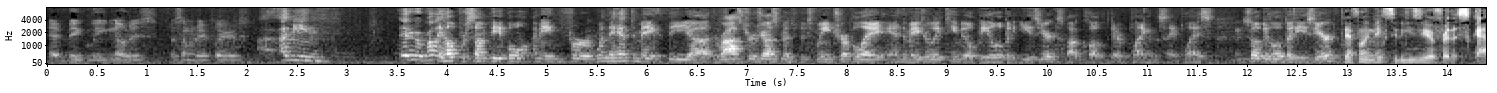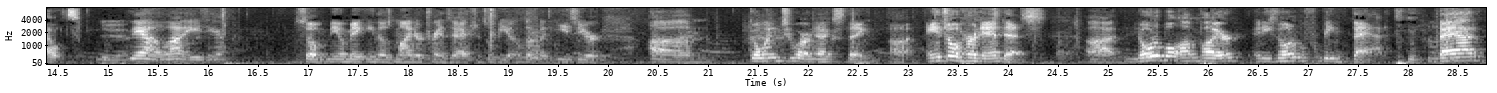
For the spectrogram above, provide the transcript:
that big league notice for some of their players? I mean, it would probably help for some people. I mean, for when they have to make the uh, the roster adjustments between AAA and the major league team, it'll be a little bit easier because they're playing in the same place, so it'll be a little bit easier. Definitely makes it easier for the scouts. Yeah. Yeah, a lot easier. So you know, making those minor transactions will be a little bit easier. Um, going to our next thing, uh, Angel Hernandez, uh, notable umpire, and he's notable for being bad, bad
